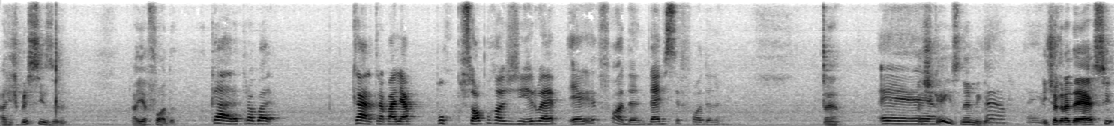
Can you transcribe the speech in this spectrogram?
a gente precisa, né? Aí é foda. Cara, trabalhar. Cara, trabalhar por... só por causa de dinheiro é, é foda. Deve ser foda, né? É. É. Acho que é isso, né, amiga? É, é A isso. gente agradece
